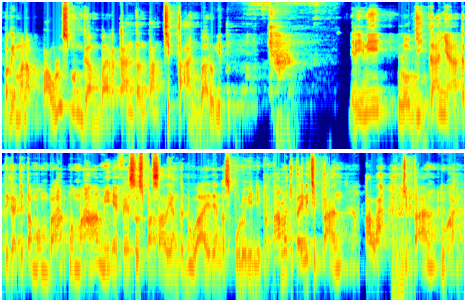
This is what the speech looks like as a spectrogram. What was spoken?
bagaimana Paulus menggambarkan tentang ciptaan baru itu. Jadi ini logikanya ketika kita memahami Efesus pasal yang kedua ayat yang ke-10 ini. Pertama kita ini ciptaan Allah, ciptaan Tuhan.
